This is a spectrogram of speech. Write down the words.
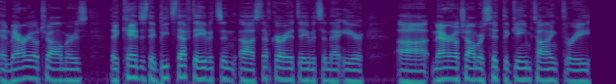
And Mario Chalmers, the Kansas, they beat Steph Davidson, uh, Steph Curry at Davidson that year. Uh, Mario Chalmers hit the game tying three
